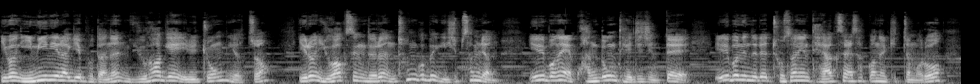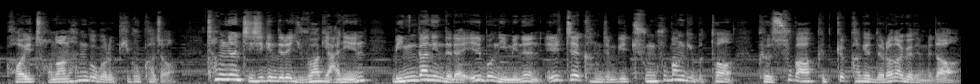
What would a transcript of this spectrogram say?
이건 이민이라기보다는 유학의 일종이었죠. 이런 유학생들은 1923년 일본의 관동 대지진 때 일본인들의 조선인 대학살 사건을 기점으로 거의 전원 한국으로 귀국하죠. 청년 지식인들의 유학이 아닌 민간인들의 일본 이민은 일제강점기 중후반기부터 그 수가 급격하게 늘어나게 됩니다.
